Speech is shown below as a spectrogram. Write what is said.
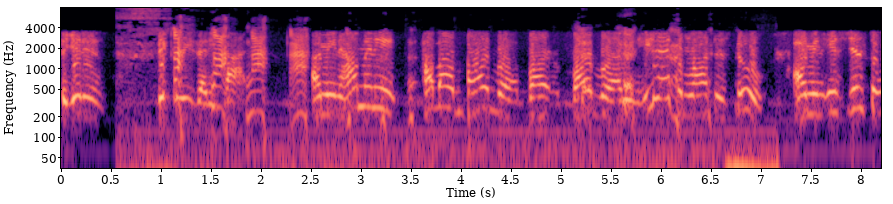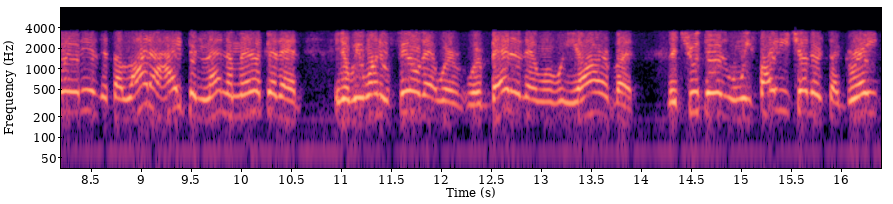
to get his victories that he got? I mean, how many? How about Barbara? Bar, Barbara? I mean, he had some losses too. I mean, it's just the way it is. It's a lot of hype in Latin America that you know we want to feel that we're we're better than what we are. But the truth is, when we fight each other, it's a great.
